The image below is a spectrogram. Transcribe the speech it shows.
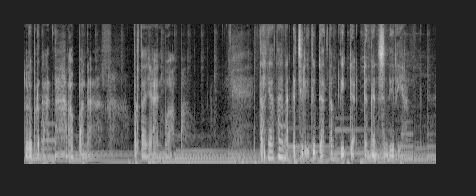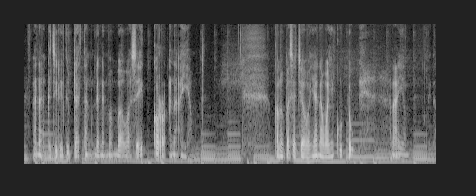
Lalu berkata, apa nak? Pertanyaanmu apa? Ternyata anak kecil itu datang tidak dengan sendirian. Anak kecil itu datang dengan membawa seekor anak ayam. Kalau bahasa Jawanya namanya kutuk, anak ayam. Gitu.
